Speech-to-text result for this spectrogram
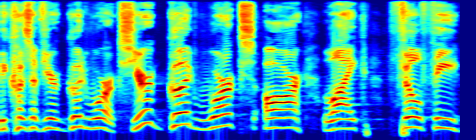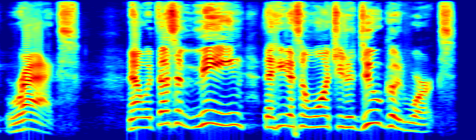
because of your good works. Your good works are like filthy rags. Now, it doesn't mean that he doesn't want you to do good works,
